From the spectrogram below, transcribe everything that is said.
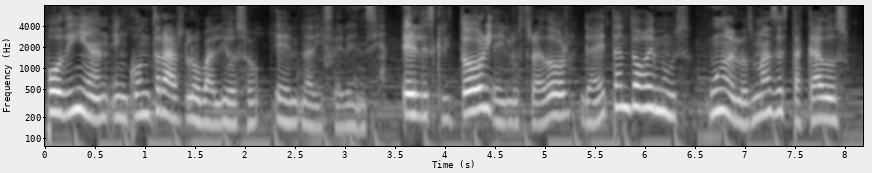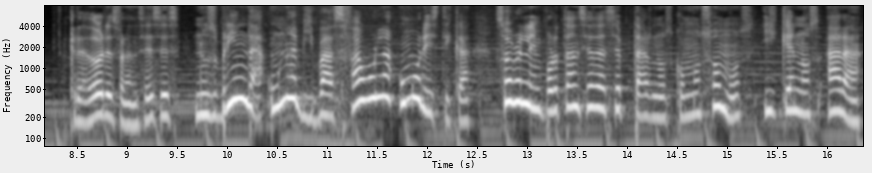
podían encontrar lo valioso en la diferencia. El escritor e ilustrador Gaetan Doremus, uno de los más destacados creadores franceses, nos brinda una vivaz fábula humorística sobre la importancia de aceptarnos como somos y que nos hará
